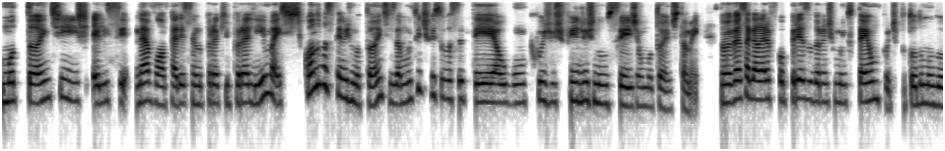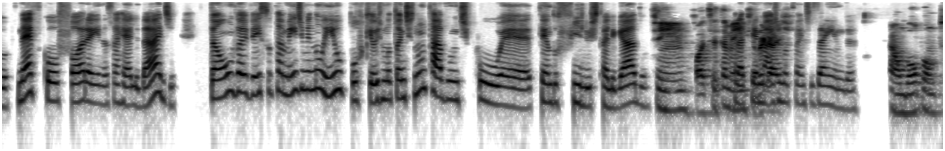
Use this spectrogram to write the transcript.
mutantes, eles se, né, vão aparecendo por aqui e por ali, mas quando você tem os mutantes, é muito difícil você ter algum cujos filhos não sejam mutantes também. Então vai ver essa galera ficou presa durante muito tempo, tipo, todo mundo, né, ficou fora aí nessa realidade. Então, vai ver isso também diminuiu, porque os mutantes não estavam, tipo, é, tendo filhos, tá ligado? Sim, pode ser também. Pra ter é mais mutantes ainda. É um bom ponto.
